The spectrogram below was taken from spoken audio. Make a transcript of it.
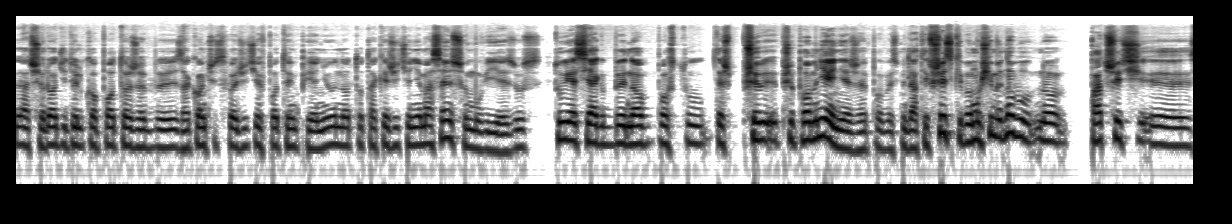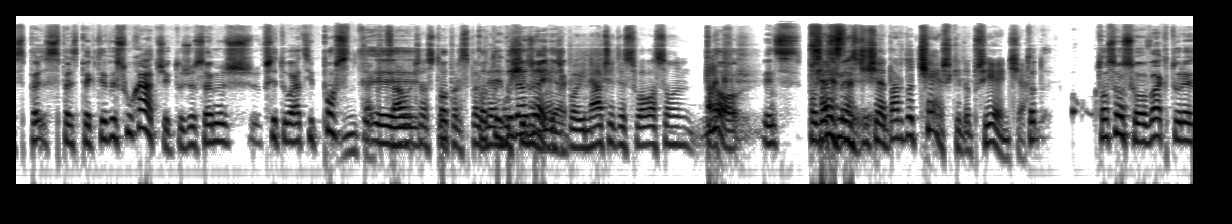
znaczy rodzi tylko po to, żeby zakończyć swoje życie w potępieniu, no to takie życie nie ma sensu, mówi Jezus. Tu jest jakby no, po prostu też przy, przypomnienie, że powiedzmy dla tych wszystkich, bo musimy znowu no, patrzeć e, z perspektywy słuchaczy, którzy są już w sytuacji post, no tak, cały czas tą po, perspektywę po tych musimy wydarzeniach. Mieć, bo inaczej te słowa są tak no, więc przez nas dzisiaj bardzo ciężkie do przyjęcia. To, to są słowa, które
